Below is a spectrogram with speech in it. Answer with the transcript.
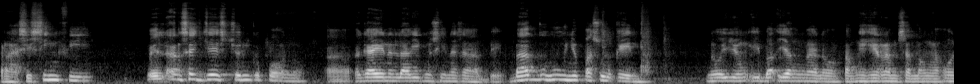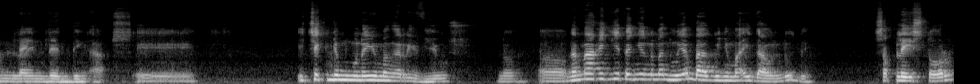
processing fee. Well, ang suggestion ko po, no, ah, kagaya ng lagi kong sinasabi, bago ho nyo pasukin no, yung iba, yung ano, panghihiram sa mga online lending apps, eh, i-check nyo muna yung mga reviews, no? Ah, na makikita nyo naman ho yan bago nyo ma-download eh. Sa Play Store,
